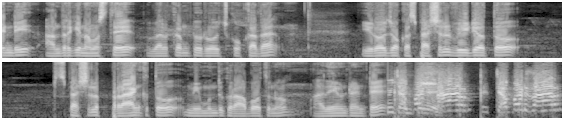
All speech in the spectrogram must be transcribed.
అండి అందరికీ నమస్తే. వెల్కమ్ టు రోజుకు కథ. ఈరోజు ఒక స్పెషల్ వీడియోతో స్పెషల్ ప్రాంక్తో మీ ముందుకు రాబోతున్నాం. అదేమిటంటే చెప్పండి సార్ చెప్పండి సార్.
